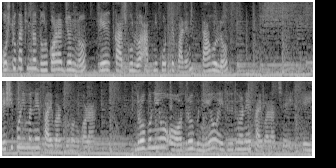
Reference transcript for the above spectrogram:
কোষ্ঠকাঠিন্য দূর করার জন্য যে কাজগুলো আপনি করতে পারেন, তা হল বেশি পরিমাণে ফাইবার গ্রহণ করা। দ্রবণীয় ও অদ্রবণীয় এই দুই ধরনের ফাইবার আছে। এই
